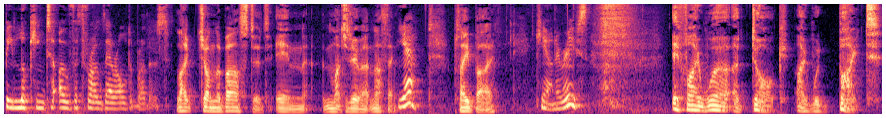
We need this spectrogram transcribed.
be looking to overthrow their older brothers. like John the Bastard in Much Ado About Nothing. Yeah, Played by. Keanu Reeves. If I were a dog, I would bite.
